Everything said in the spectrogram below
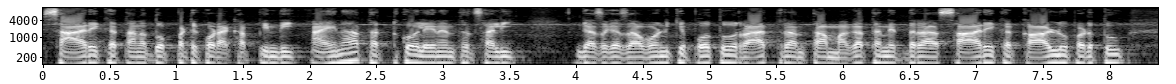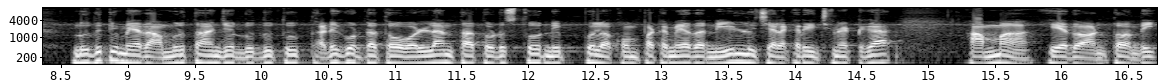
సారిక తన దుప్పటి కూడా కప్పింది. అయినా తట్టుకోలేనంత చలి. గజగజ వణికిపోతూ రాత్రంతా మగత నిద్ర సారిక కాళ్ళు పడుతూ నుదుటి మీద అమృతాంజలి రుద్దుతూ తడిగుడ్డతో ఒళ్ళంతా తుడుస్తూ నిప్పుల కుంపట మీద నీళ్ళు చిలకరించినట్టుగా అమ్మ ఏదో అంటోంది.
